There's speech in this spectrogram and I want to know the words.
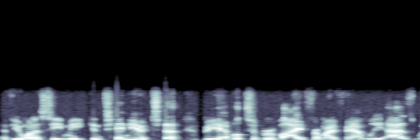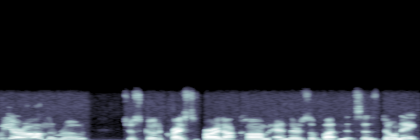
if you want to see me continue to be able to provide for my family as we are on the road, just go to christafari.com and there's a button that says donate,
